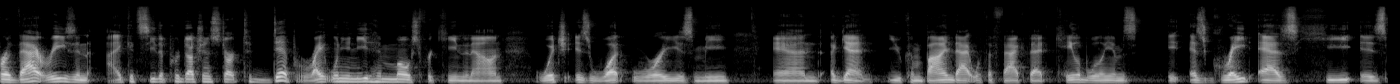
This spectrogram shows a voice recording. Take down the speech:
for that reason, I could see the production start to dip right when you need him most for Keenan Allen, which is what worries me. And again, you combine that with the fact that Caleb Williams, as great as he is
